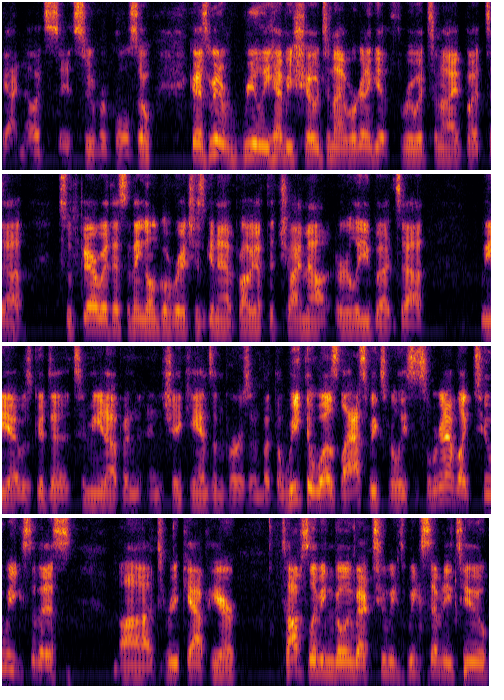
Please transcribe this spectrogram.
Yeah, no, it's it's super cool. So, guys, we had a really heavy show tonight. We're gonna get through it tonight, but uh, so bear with us. I think Uncle Rich is going to probably have to chime out early, but uh, we it was good to, to meet up and, and shake hands in person. But the week that was last week's releases, so we're going to have like two weeks of this uh, to recap here. Topps Living going back two weeks, week 72,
